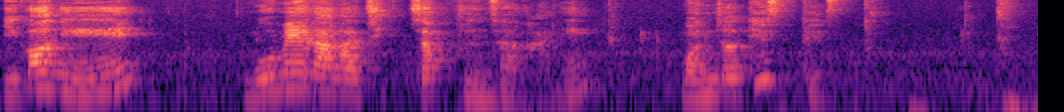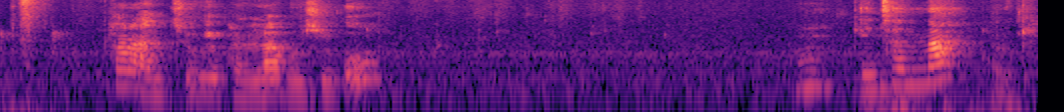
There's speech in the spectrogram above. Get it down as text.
이거는 몸에다가 직접 분사 가능. 먼저 테스트. 팔 안쪽에 발라보시고, 음, 괜찮나? 이렇게.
